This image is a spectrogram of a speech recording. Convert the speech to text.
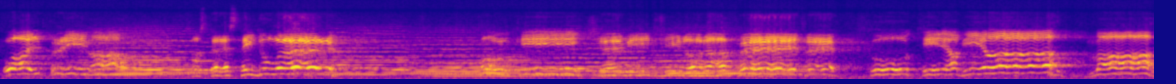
qual prima? Sostereste in duel. Con chi gemici non avete tutti abbia ma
